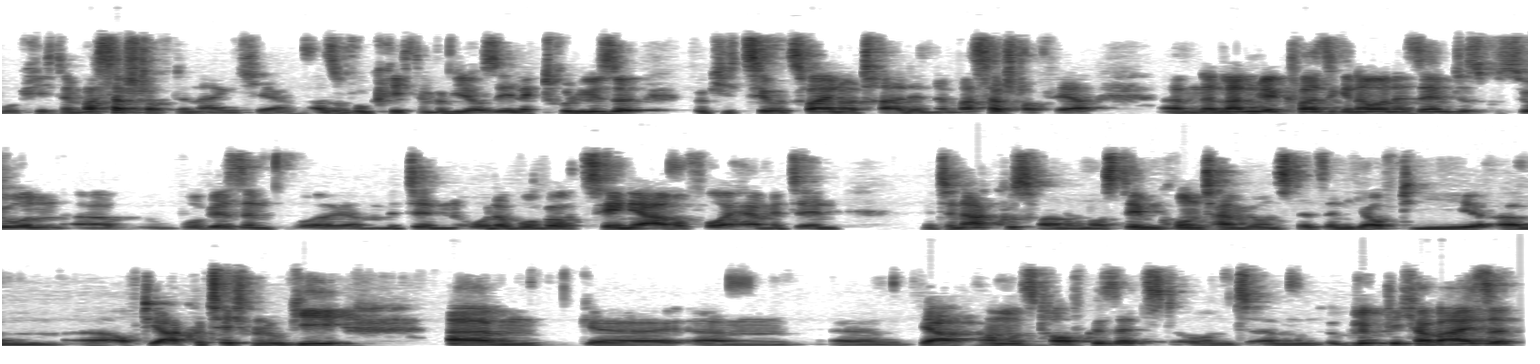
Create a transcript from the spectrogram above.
wo kriege ich denn Wasserstoff denn eigentlich her? Also wo kriege ich denn wirklich aus Elektrolyse wirklich CO2-neutral in dem Wasserstoff her? Ähm, dann landen wir quasi genau in derselben Diskussion, äh, wo wir sind äh, mit den oder wo wir zehn Jahre vorher mit den mit den Akkus waren. Und aus dem Grund haben wir uns letztendlich auf die, ähm, äh, auf die Akkutechnologie ähm, ge, ähm, ähm, ja, haben uns draufgesetzt und ähm, glücklicherweise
